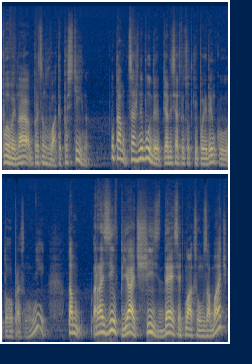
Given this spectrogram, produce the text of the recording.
повинна пресингувати постійно. Ну там це ж не буде 50% поєдинку того пресингу. Ні. Там разів 5, 6, 10 максимум за матч,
